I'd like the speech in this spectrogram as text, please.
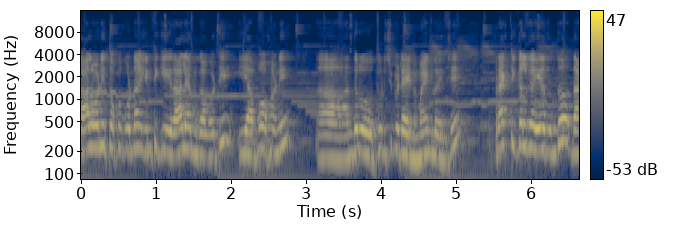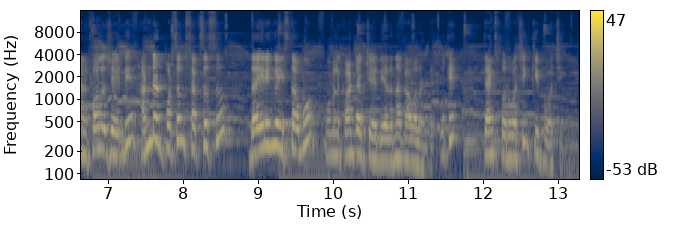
కాలువని తొక్కకుండా ఇంటికి రాలేము కాబట్టి ఈ అపోహని అందరూ తుడిచిపెట్టేయండి మైండ్లో నుంచి ప్రాక్టికల్గా ఏది ఉందో దాన్ని ఫాలో చేయండి. హండ్రెడ్ పర్సెంట్ సక్సెస్ ధైర్యంగా ఇస్తాము. మమ్మల్ని కాంటాక్ట్ చేయండి. ఏదైనా కావాలంటే. Okay thanks for watching keep watching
